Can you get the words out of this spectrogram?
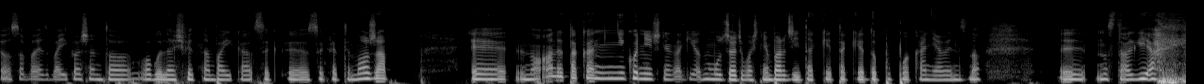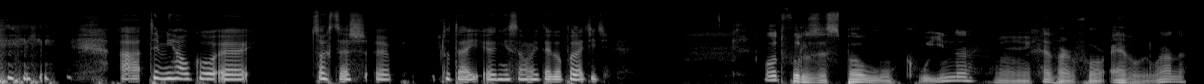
osoba jest bajkoszem, to w ogóle świetna bajka sek- e, Sekrety Morza. E, No, ale taka niekoniecznie taki odmurzacz, właśnie bardziej takie, takie do popłakania, więc no, e, nostalgia. A ty, Michałku, e, co chcesz tutaj niesamowitego polecić? Utwór zespołu Queen, Heaven for Everyone.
